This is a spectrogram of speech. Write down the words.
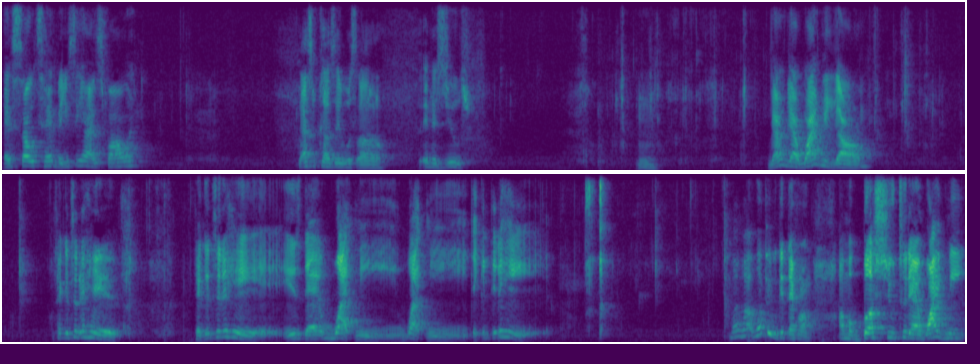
It's so tender. You see how it's falling? That's because it was uh in its juice. Mmm. That's that white meat, y'all. Take it to the head. Take it to the head. Is that white meat? White meat. Take it to the head. What, what people get that from? I'm going to bust you to that white meat.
